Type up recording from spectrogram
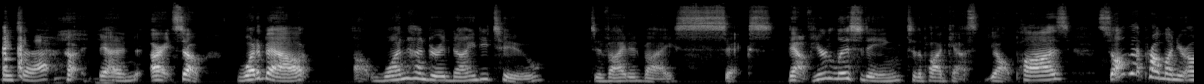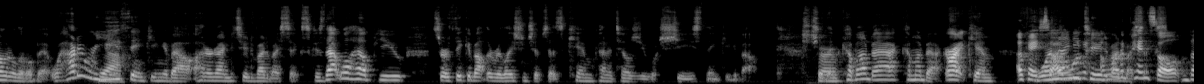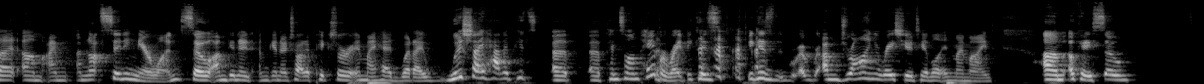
Thanks for that. yeah. And, all right. So what about uh, 192 divided by six? Now, if you're listening to the podcast, y'all pause, solve that problem on your own a little bit. Well, how were Yeah. you thinking about 192 divided by six? Because that will help you sort of think about the relationships as Kim kind of tells you what she's thinking about. So then come on back. Come on back. All right, Kim. Okay, so I want, 192 I want a by six. pencil, but um, I'm I'm not sitting near one, so I'm gonna I'm gonna try to picture in my head what I wish I had a, pits, a, a pencil and paper, right? Because because I'm drawing a ratio table in my mind. Um, okay, so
